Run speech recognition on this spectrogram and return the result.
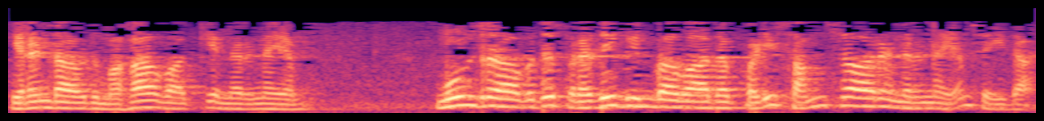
இரண்டாவது மகா வாக்கிய நிர்ணயம். மூன்றாவது பிரதிபிம்பவாதப்படி சம்சார நிர்ணயம் செய்தார்.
